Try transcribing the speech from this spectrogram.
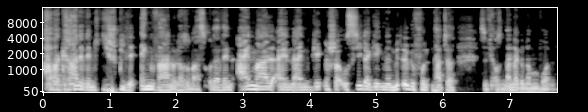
Aber gerade wenn die Spiele eng waren oder sowas, oder wenn einmal ein, ein gegnerischer OC dagegen ein Mittel gefunden hatte, sind wir auseinandergenommen worden.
